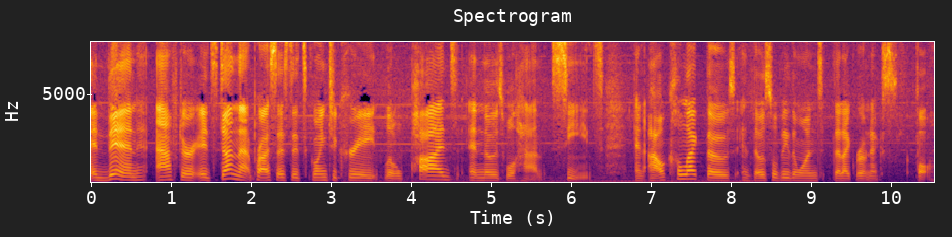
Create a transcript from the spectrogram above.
And then after it's done that process, it's going to create little pods and those will have seeds. And I'll collect those and those will be the ones that I grow next fall.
